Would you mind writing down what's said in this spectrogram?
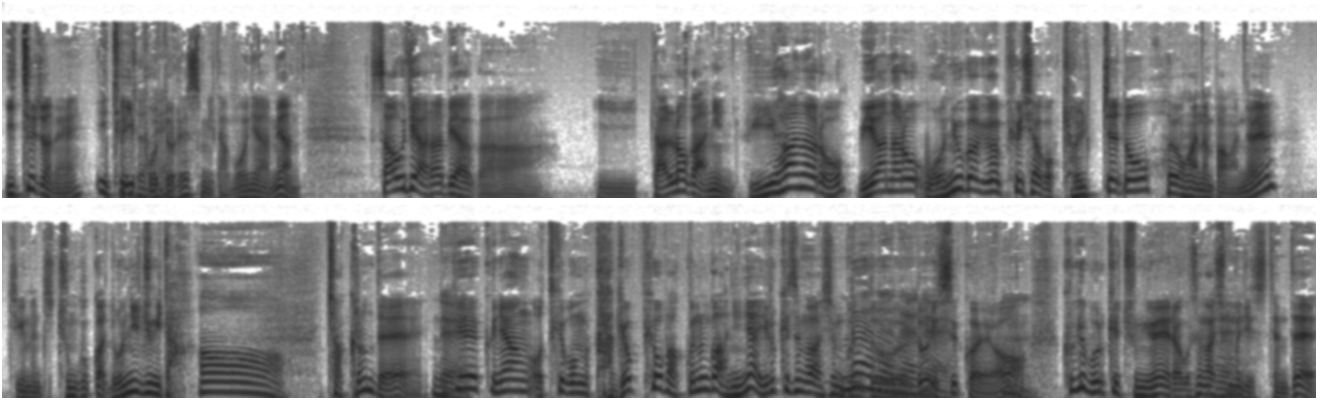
이틀 전에 이틀 이 전에. 보도를 했습니다. 뭐냐면 사우디아라비아가 이 달러가 아닌 위안화로 위안화로 원유 가격을 표시하고 결제도 허용하는 방안을 지금 현재 중국과 논의 중이다. 어, 자, 그런데 네. 이게 그냥 어떻게 보면 가격표 바꾸는 거 아니냐 이렇게 생각하시는 분들도 네네네네. 있을 거예요. 음. 그게 뭐 이렇게 중요해라고 생각하시는 네. 분이 있을 텐데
